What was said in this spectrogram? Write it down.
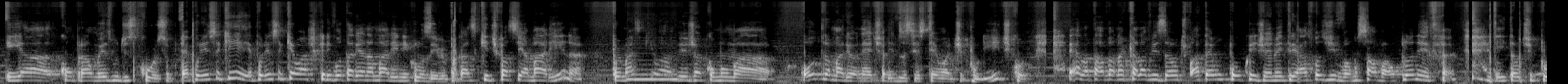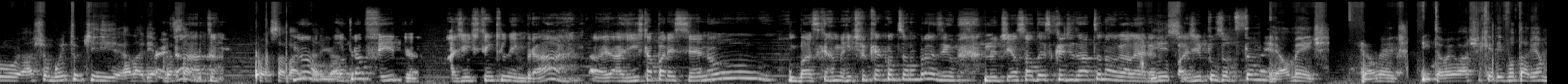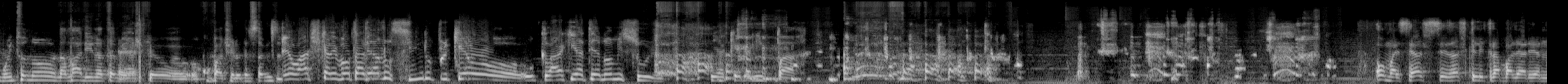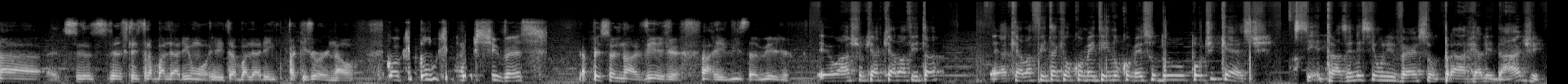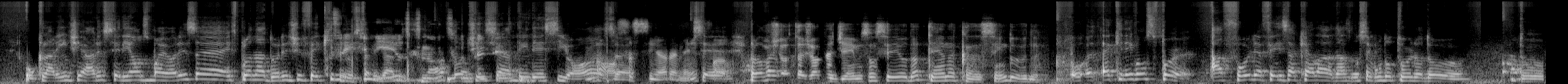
ia comprar o mesmo discurso. É por isso que é por isso que eu acho que ele votaria na Marina, inclusive, por causa que tipo assim a Marina, por mais que eu a uhum. veja como uma outra marionete ali do sistema de político, ela tava naquela visão tipo até um pouco ingênua entre aspas de vamos salvar o planeta. Então tipo eu acho muito que ela iria pra essa com essa vibe, Não, tá ligado? outra fita. A gente tem que lembrar, a, a, gente tá parecendo basicamente o que aconteceu no Brasil. Não tinha só dois candidatos, não, galera. Isso. Pode ir pros outros também. Realmente. Realmente. Então eu acho que ele votaria muito no, na Marina também. É. Acho que eu, eu, compartilho dessa visão. Eu acho que ele votaria no Ciro porque o, o Clark ia ter nome sujo. ia querer limpar. Oh, mas você acha, vocês acham que ele trabalharia na. Vocês acham que ele trabalharia, ele trabalharia para que jornal? Qualquer um que estivesse. Já pensou ele na Veja? Na revista Veja? Eu acho que aquela fita é aquela fita que eu comentei no começo do podcast. Se, trazendo esse universo para a realidade, o Clarim Diário seria um dos maiores é, explanadores de fake news, fake tá news, nossa, Notícia tendenciosa. Nossa senhora, nem Cê, fala. Prova... JJ Jameson seria o da Atena, cara, sem dúvida. É que nem vamos supor, a Folha fez aquela no segundo turno do, do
